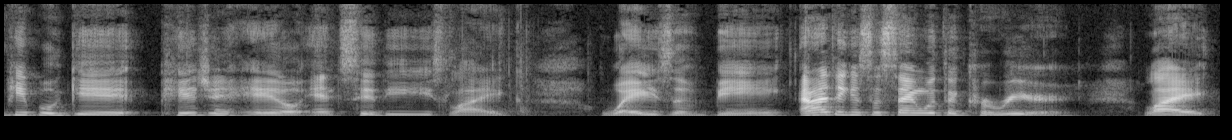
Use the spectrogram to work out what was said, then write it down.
people get pigeonholed into these like ways of being. And I think it's the same with a career. Like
